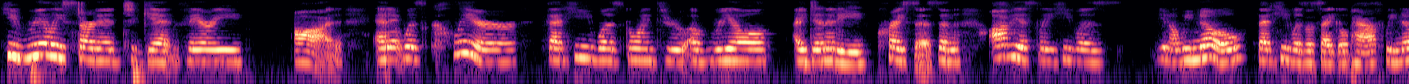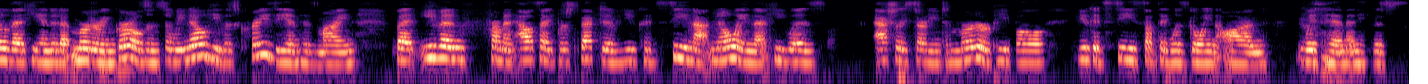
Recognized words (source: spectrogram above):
he really started to get very odd. And it was clear that he was going through a real identity crisis. And obviously he was, you know, we know that he was a psychopath. We know that he ended up murdering girls. And so we know he was crazy in his mind. But even from an outside perspective, you could see not knowing that he was actually starting to murder people, you could see something was going on with him and he was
